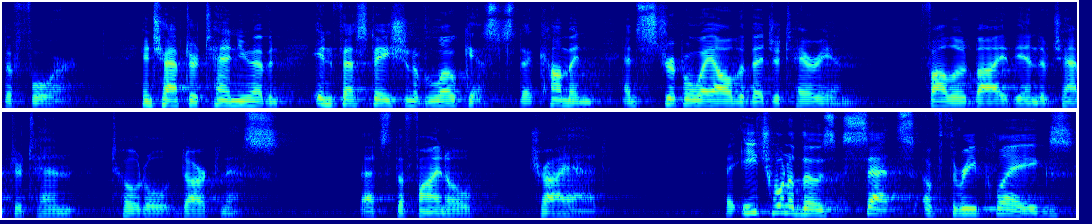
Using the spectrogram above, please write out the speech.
before. In chapter 10, you have an infestation of locusts that come in and strip away all the vegetarian, followed by the end of chapter 10, total darkness. That's the final triad. Each one of those sets of three plagues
